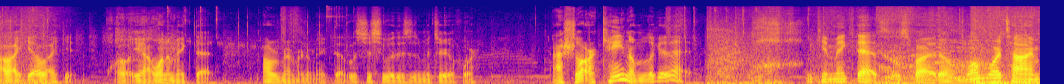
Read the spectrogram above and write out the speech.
I like it. I like it. Oh yeah, I want to make that. I'll remember to make that. Let's just see what this is material for. Astral Arcanum. Look at that. We can make that. So let's fire them one more time.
